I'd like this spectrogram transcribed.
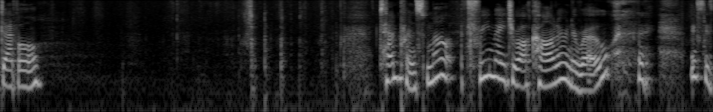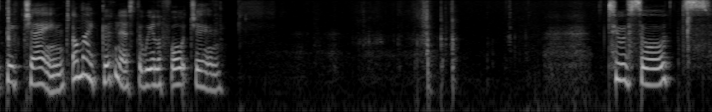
Devil, temperance. three major arcana in a row. this is big change. Oh my goodness, the Wheel of Fortune. Two of Swords.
